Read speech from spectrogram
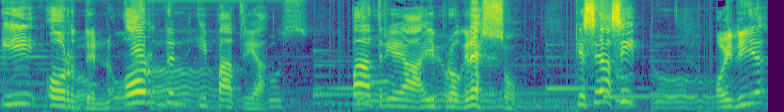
y Orden, Orden y Patria, Patria y Progreso. Que sea así. Hoy día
